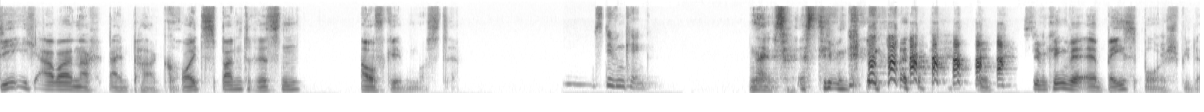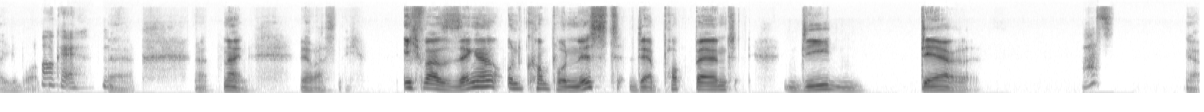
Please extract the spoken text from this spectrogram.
die ich aber nach ein paar Kreuzbandrissen aufgeben musste. Stephen King. Nein, Stephen King. Äh, Stephen King wäre eher Baseballspieler geworden. Okay. Ja. Ja, nein, wer war es nicht. Ich war Sänger und Komponist der Popband Die Der. Was? Ja.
